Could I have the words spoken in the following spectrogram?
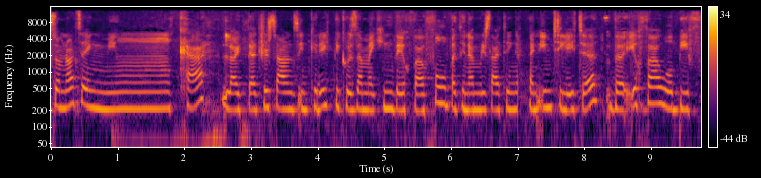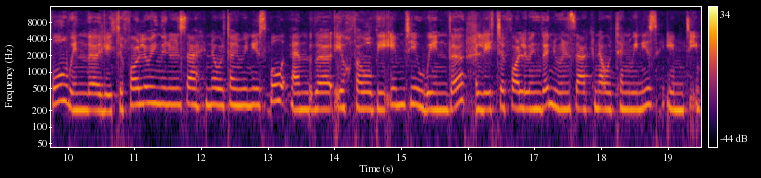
So I'm not saying minka like that just sounds incorrect because I'm making the ikhfa full, but then I'm reciting an empty letter. The ikhfa will be full when the letter following the noon tanween is full, and the ikhfa will be empty when the letter following the noon tanween is empty.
